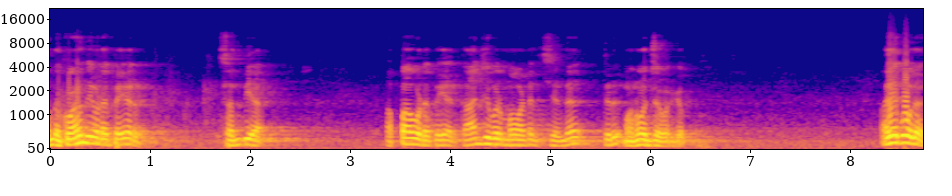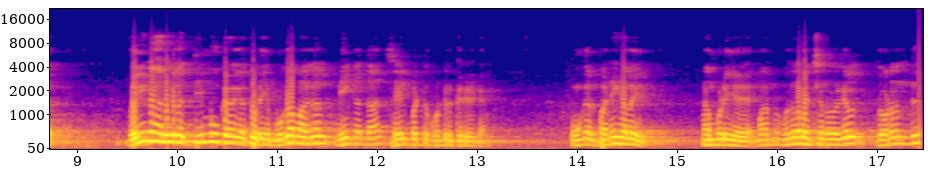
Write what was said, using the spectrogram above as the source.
அந்த குழந்தையோட பெயர் சந்தியா. அப்பாவோட பெயர் காஞ்சிபுரம் மாவட்டத்தை சேர்ந்த திரு மனோஜ் அவர்கள். அதே போல வெளிநாடுகளில் திமுக கழகத்துடைய முகமகள் நீங்கள் தான் செயல்பட்டு கொண்டிருக்கிறீர்கள். உங்கள் பணிகளை நம்முடைய முதலமைச்சர் அவர்கள் தொடர்ந்து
